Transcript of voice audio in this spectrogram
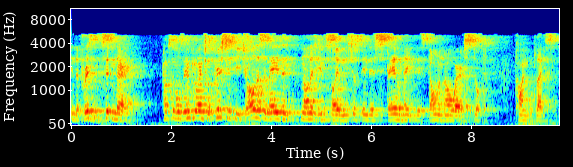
in the prison, sitting there? Perhaps the most influential Christian teacher. All this amazing knowledge inside, and he's just in this stalemate, this going nowhere, stuck kind of a place.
